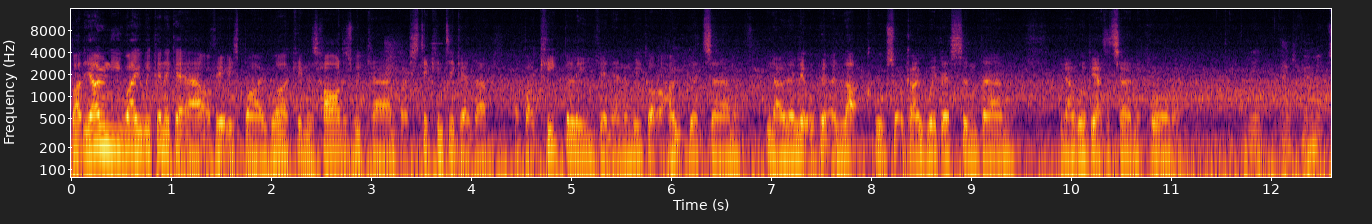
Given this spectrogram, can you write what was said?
but the only way we're going to get out of it is by working as hard as we can, by sticking together, and by keep believing. And we've got to hope that um, you know a little bit of luck will sort of go with us, and um, you know we'll be able to turn the corner. Thank you very much.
